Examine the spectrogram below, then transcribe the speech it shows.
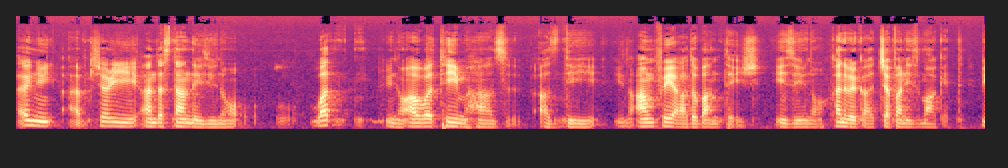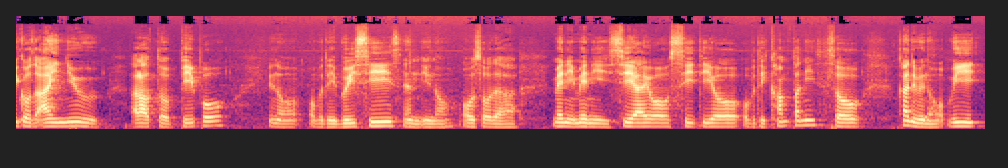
I mean, actually understand is you know what you know our team has as the you know unfair advantage is you know kind of like a Japanese market. Because I knew a lot of people you know of the VCs and you know also the many many CIO CTO of the companies. So kind of you know we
